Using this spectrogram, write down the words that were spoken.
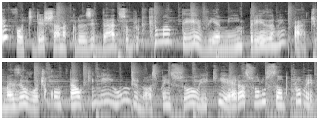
Eu vou te deixar na curiosidade sobre o que manteve a minha empresa no empate, mas eu vou te contar o que nenhum de nós pensou e que era a solução do problema,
